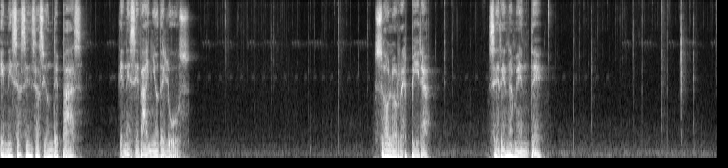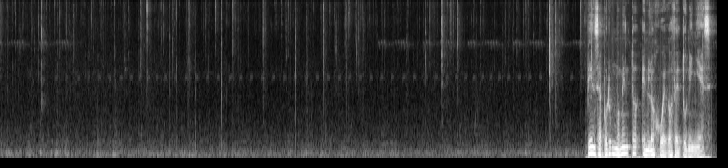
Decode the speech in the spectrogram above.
en esa sensación de paz, en ese baño de luz. Solo respira serenamente. Piensa por un momento en los juegos de tu niñez.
